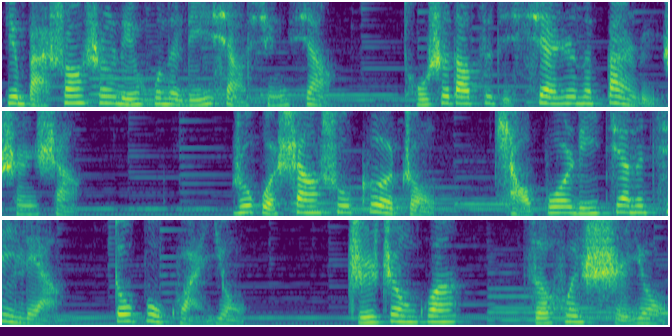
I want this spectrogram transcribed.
并把双生灵魂的理想形象投射到自己现任的伴侣身上。如果上述各种挑拨离间的伎俩都不管用，执政官。则会使用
